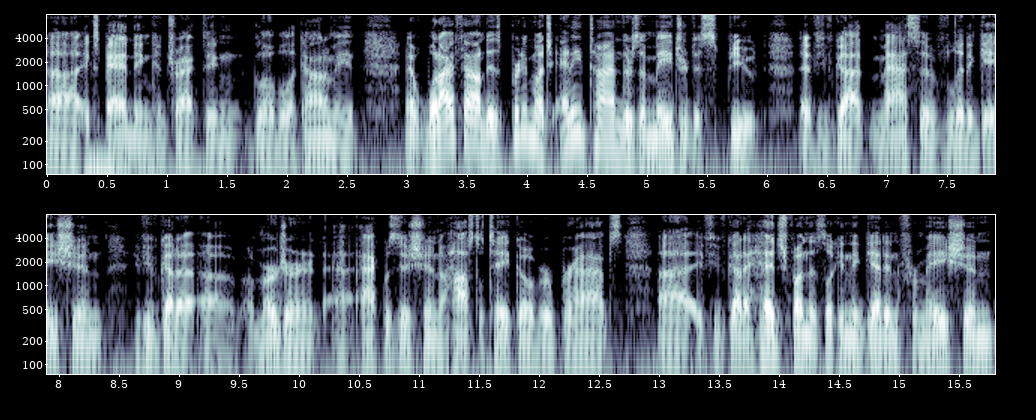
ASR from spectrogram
uh, expanding, contracting global economy. Uh, what I found is pretty much any time there's a major dispute, if you've got massive litigation, if you've got a, a, merger and acquisition, a hostile takeover, perhaps, uh, if you've got a hedge fund that's looking to get information,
